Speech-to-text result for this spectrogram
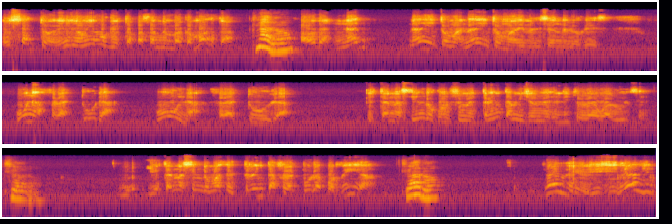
Exacto, es lo mismo que está pasando en Vaca Muerta. Claro, Ahora, nadie, nadie, toma, nadie toma dimensión de lo que es. Una fractura, una fractura que están haciendo consume 30 millones de litros de agua dulce. claro, Y están haciendo más de 30 fracturas por día. claro, Y, y nadie,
